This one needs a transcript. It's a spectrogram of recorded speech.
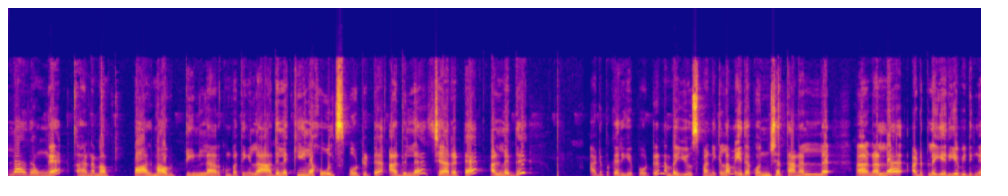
இல்லாதவங்க நம்ம பால் மாவு டீன்லாம் இருக்கும் பார்த்தீங்களா அதில் கீழே ஹோல்ஸ் போட்டுட்டு அதில் சிரட்டை அல்லது அடுப்பு கறியை போட்டு நம்ம யூஸ் பண்ணிக்கலாம். இதை கொஞ்சம் தணலில் நல்லா அடுப்பில் எரிய விடுங்க.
